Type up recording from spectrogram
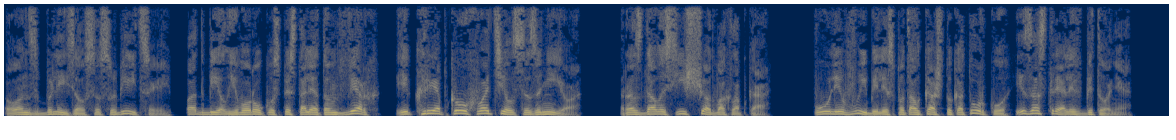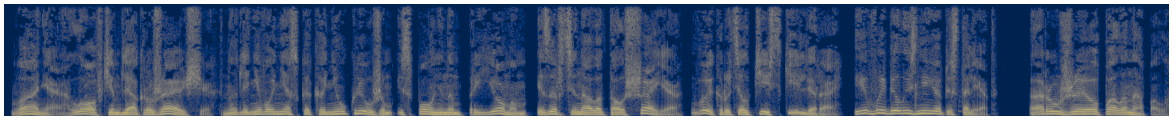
Он сблизился с убийцей, подбил его руку с пистолетом вверх и крепко ухватился за нее. Раздалось еще два хлопка. Пули выбили с потолка штукатурку и застряли в бетоне. Ваня, ловким для окружающих, но для него несколько неуклюжим исполненным приемом из арсенала Толшая, выкрутил кисть киллера и выбил из нее пистолет. Оружие упало на пол,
